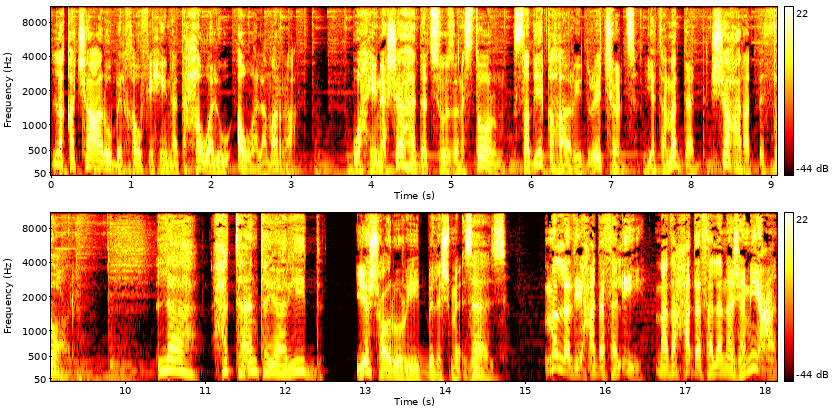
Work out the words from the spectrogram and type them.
لقد شعروا بالخوف حين تحولوا أول مرة. وحين شاهدت سوزان ستورم صديقها ريد ريتشاردز يتمدد شعرت بالذعر. لا حتى أنت يا ريد. يشعر ريد بالاشمئزاز ما الذي حدث لي؟ ماذا حدث لنا جميعاً؟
